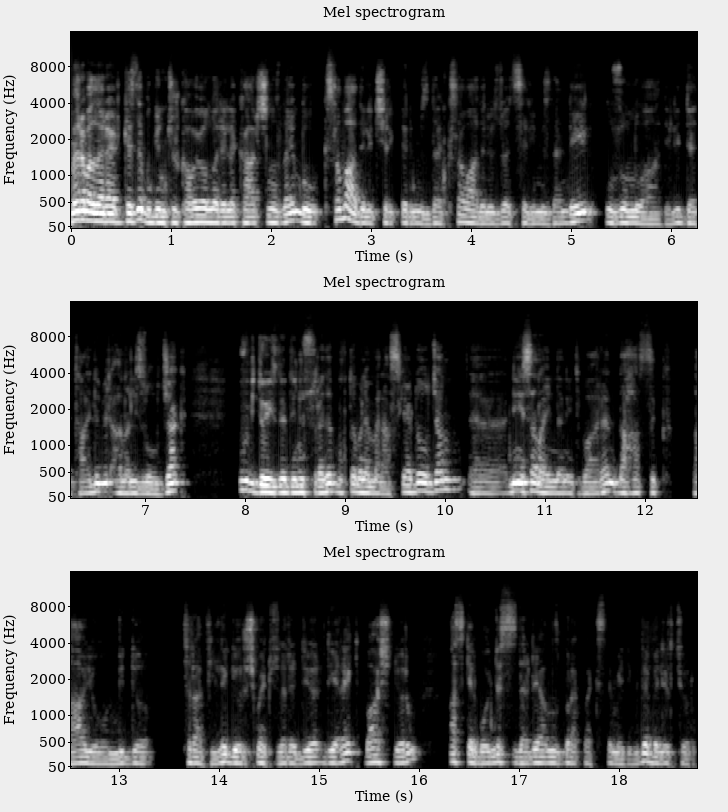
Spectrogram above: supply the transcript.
Merhabalar herkese. Bugün Türk Hava Yolları ile karşınızdayım. Bu kısa vadeli içeriklerimizden, kısa vadeli özet serimizden değil, uzun vadeli, detaylı bir analiz olacak. Bu videoyu izlediğiniz sürede muhtemelen ben askerde olacağım. Ee, Nisan ayından itibaren daha sık, daha yoğun video trafiğiyle görüşmek üzere diyor, diyerek başlıyorum. Asker boyunca sizleri yalnız bırakmak istemediğimi de belirtiyorum.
